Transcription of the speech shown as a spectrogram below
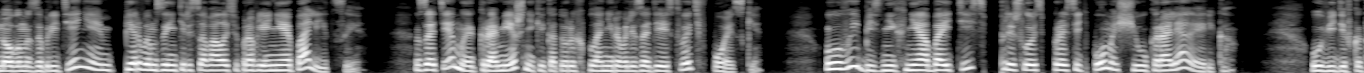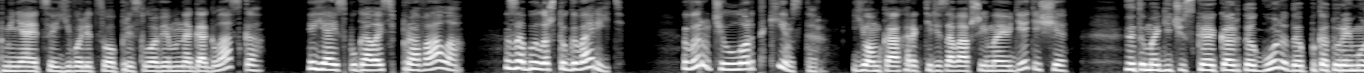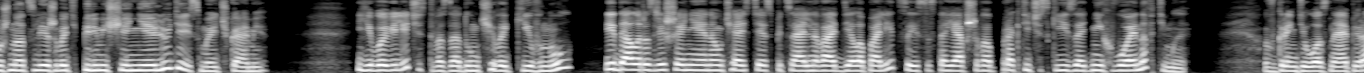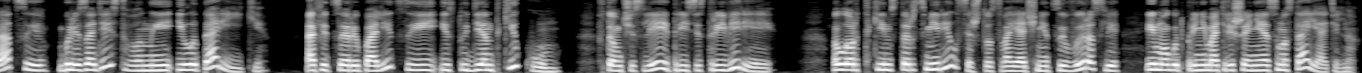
Новым изобретением первым заинтересовалось управление полиции. Затем и кромешники, которых планировали задействовать в поиске. Увы, без них не обойтись, пришлось просить помощи у короля Эрика. Увидев, как меняется его лицо при слове «многоглазка», я испугалась провала, забыла, что говорить. Выручил лорд Кимстер, емко охарактеризовавший мое детище. «Это магическая карта города, по которой можно отслеживать перемещение людей с маячками». Его Величество задумчиво кивнул и дал разрешение на участие специального отдела полиции, состоявшего практически из одних воинов тьмы. В грандиозной операции были задействованы и лотарийки, офицеры полиции и студентки Кум, в том числе и три сестры Вереи. Лорд Кимстер смирился, что своячницы выросли и могут принимать решения самостоятельно.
